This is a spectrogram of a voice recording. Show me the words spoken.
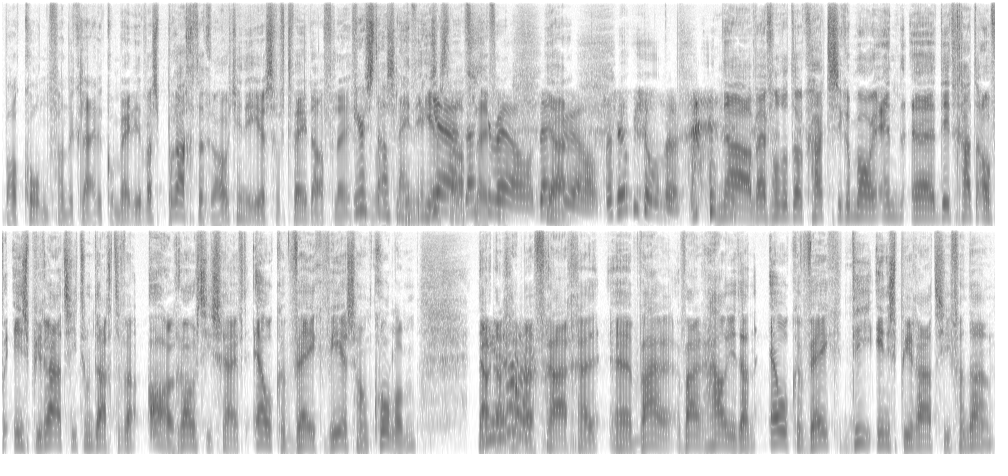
balkon van de kleine komedie. Het was prachtig, Roos, in de eerste of tweede aflevering. Eerste was het. In de aflevering. eerste ja, aflevering. dankjewel. Dankjewel. Dat is heel bijzonder. Nou, wij vonden het ook hartstikke mooi. En eh, dit gaat over inspiratie. Toen dachten we, oh, Roos die schrijft elke week weer zo'n column. Nou, dan Ja. gaan we vragen, eh, waar, waar haal je dan elke week die inspiratie vandaan?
